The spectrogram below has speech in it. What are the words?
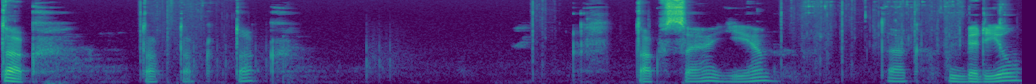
Так. Так, так, так. Так, все є. Так, беріл.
